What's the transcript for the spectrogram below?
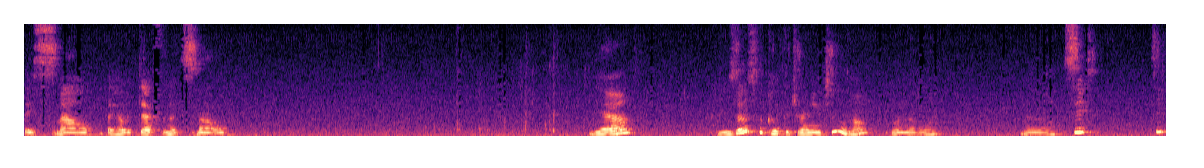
They smell. They have a definite smell. Yeah? Use those for clicker training too, huh? You want another one? One. Sit. Sit.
